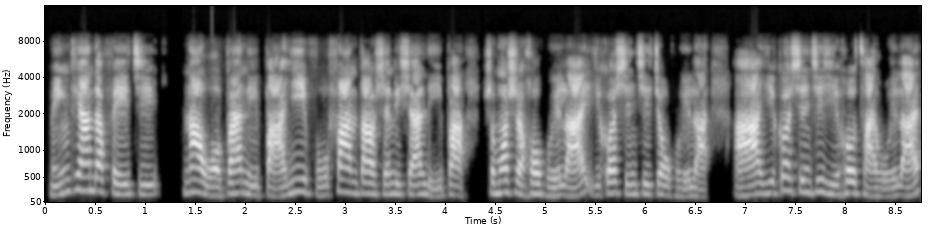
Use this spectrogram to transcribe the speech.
明天的飞机。那我帮你把衣服放到行李箱里吧。什么时候回来？一个星期就回来啊！一个星期以后才回来。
